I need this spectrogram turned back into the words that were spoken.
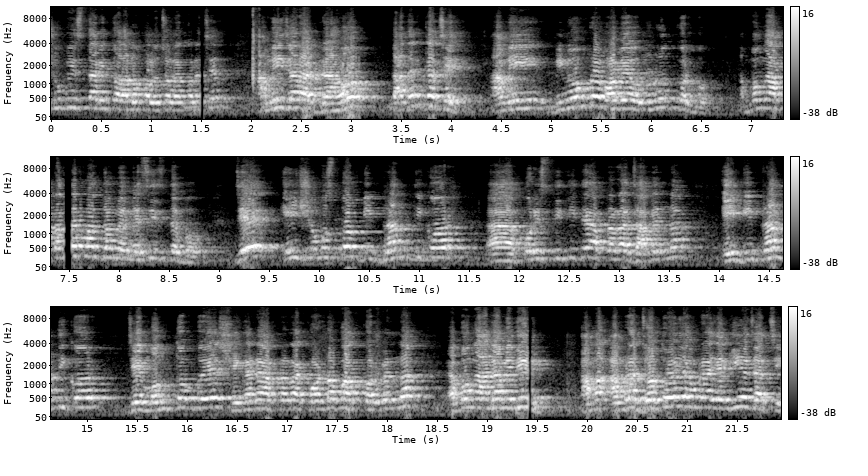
সুবিস্তারিত আলোক আলোচনা করেছেন। আমি যারা গ্রাহক, তাদের কাছে আমি বিনম্রভাবে অনুরোধ করব এবং আপনাদের মাধ্যমে মেসেজ দেব যে এই সমস্ত বিভ্রান্তিকর পরিস্থিতিতে আপনারা যাবেন না। এই বিভ্রান্তিকর যে মন্তব্যে সেখানে আপনারা কর্ণপাত করবেন না এবং আগামী দিন আমরা যতই আমরা এগিয়ে যাচ্ছি,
